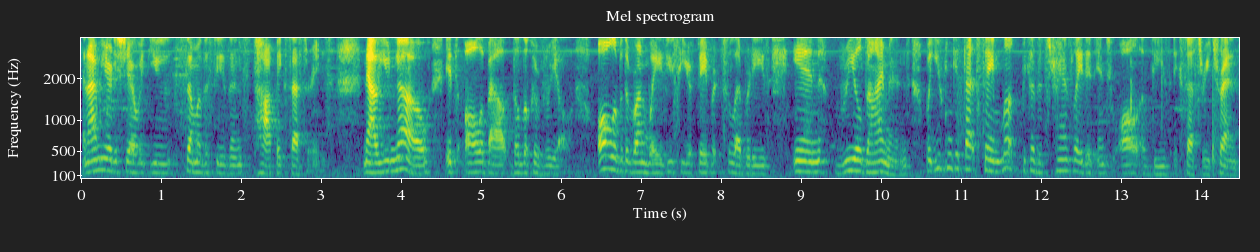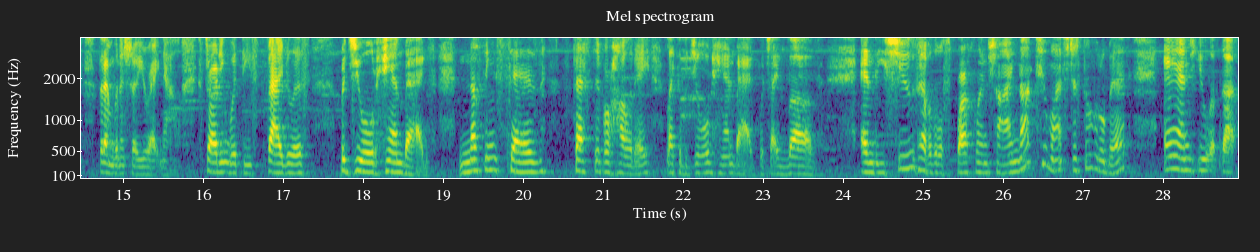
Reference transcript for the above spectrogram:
And I'm here to share with you some of the season's top accessories. Now, you know it's all about the look of real. All over the runways, you see your favorite celebrities in real diamonds, but you can get that same look because it's translated into all of these accessory trends that I'm going to show you right now. Starting with these fabulous bejeweled handbags. Nothing says festive or holiday, like a bejeweled handbag, which I love. And these shoes have a little sparkle and shine, not too much, just a little bit. And you have got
